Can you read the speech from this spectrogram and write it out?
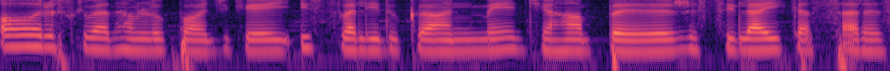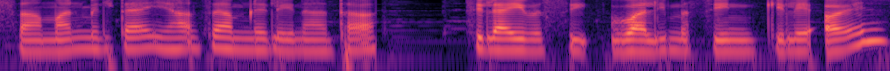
और उसके बाद हम लोग पहुँच गए इस वाली दुकान में, जहाँ पर सिलाई का सारा सामान मिलता है। यहाँ से हमने लेना था सिलाई वाली मशीन के लिए ऑयल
